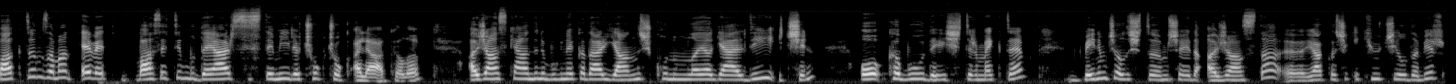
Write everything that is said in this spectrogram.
baktığım zaman evet bahsettiğim bu değer sistemiyle çok çok alakalı. Ajans kendini bugüne kadar yanlış konumlaya geldiği için o kabuğu değiştirmekte benim çalıştığım şeyde ajansta e, yaklaşık 2-3 yılda bir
